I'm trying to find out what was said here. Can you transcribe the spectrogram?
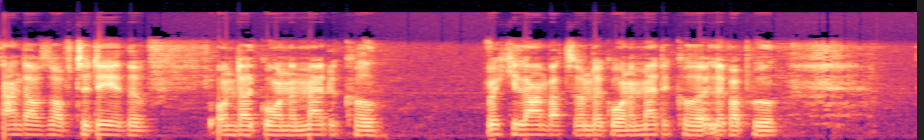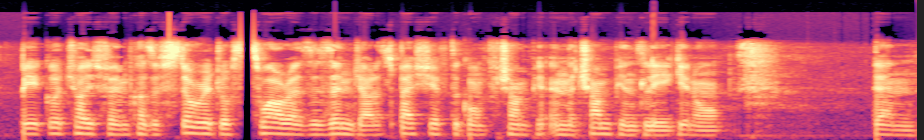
And as of today, they've undergone a medical. Rickie Lambert's undergone a medical at Liverpool. Be a good choice for him because if Sturridge or Suarez is injured, especially if they're going for champion in the Champions League, you know, then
